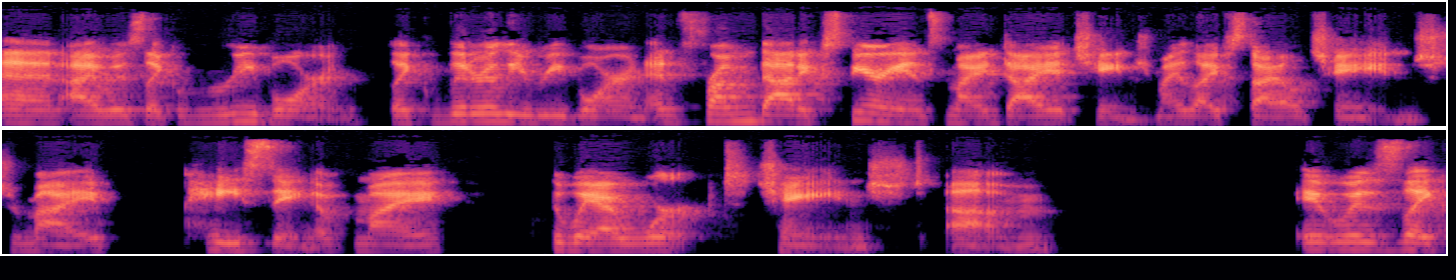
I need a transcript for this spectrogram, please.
and I was like reborn, like literally reborn. And from that experience, my diet changed, my lifestyle changed, my pacing of my the way I worked changed. Um, it was like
